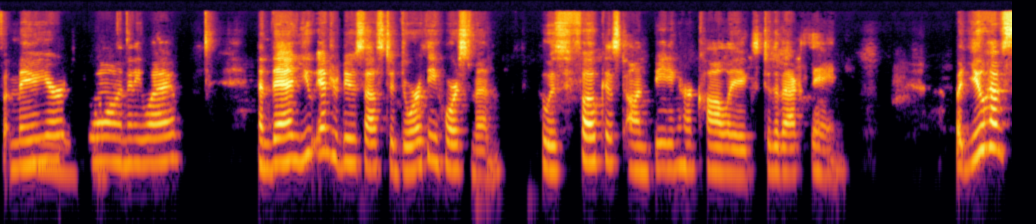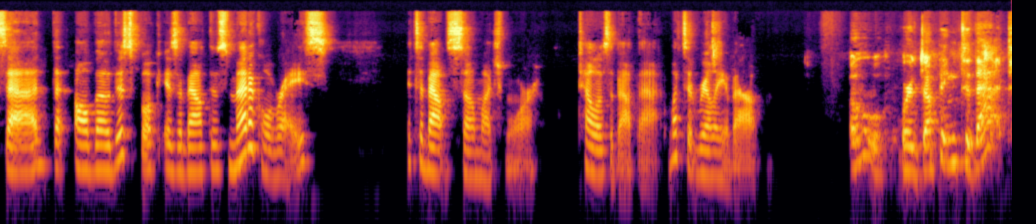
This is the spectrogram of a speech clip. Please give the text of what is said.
familiar hmm. to you all in any way? And then you introduce us to Dorothy Horstmann, who is focused on beating her colleagues to the vaccine. But you have said that although this book is about this medical race, it's about so much more. Tell us about that. What's it really about? Oh, we're jumping to that.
